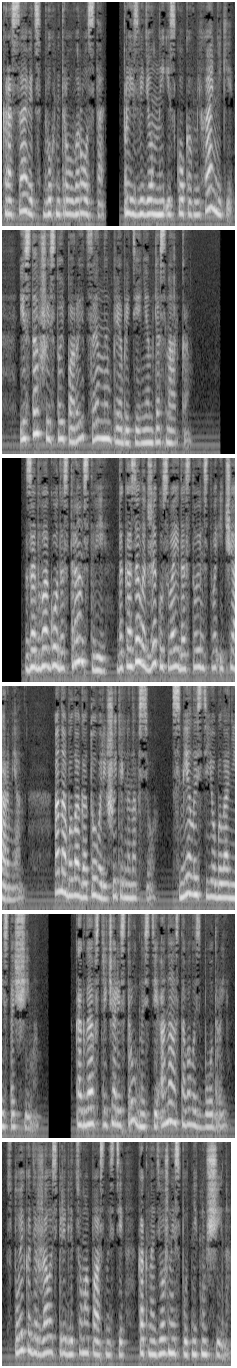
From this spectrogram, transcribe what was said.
красавец двухметрового роста, произведенный из коков механики и ставший с той поры ценным приобретением для снарка. За два года странствий доказала Джеку свои достоинства и Чармиан. Она была готова решительно на все. Смелость ее была неистощима. Когда встречались трудности, она оставалась бодрой, стойко держалась перед лицом опасности, как надежный спутник-мужчина.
